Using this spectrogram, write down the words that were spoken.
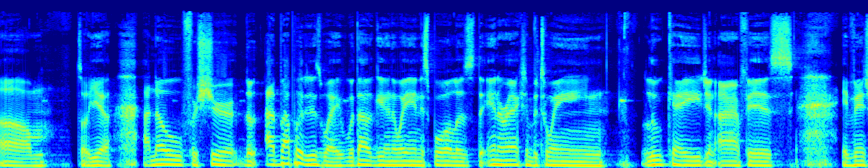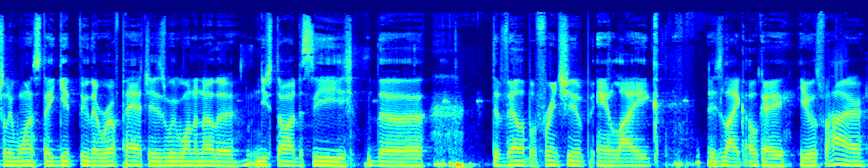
um. So yeah, I know for sure. The I, I put it this way, without giving away any spoilers, the interaction between Luke Cage and Iron Fist. Eventually, once they get through the rough patches with one another, you start to see the develop a friendship and like it's like okay heroes for hire.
